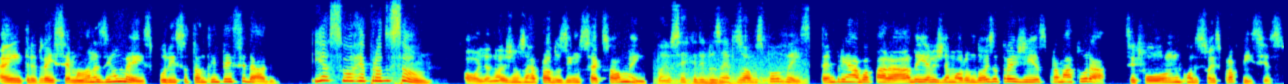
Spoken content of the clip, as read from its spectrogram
é entre três semanas e um mês, por isso tanta intensidade. E a sua reprodução? Olha, nós nos reproduzimos sexualmente. Ponho cerca de 200 ovos por vez. Sempre em água parada e eles demoram dois ou três dias para maturar, se for em condições propícias.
